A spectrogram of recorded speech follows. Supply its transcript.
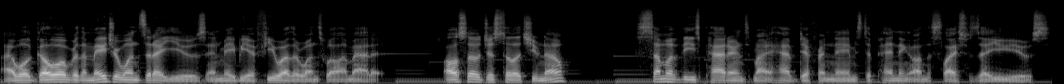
I will go over the major ones that I use and maybe a few other ones while I'm at it. Also, just to let you know, some of these patterns might have different names depending on the slicers that you use.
